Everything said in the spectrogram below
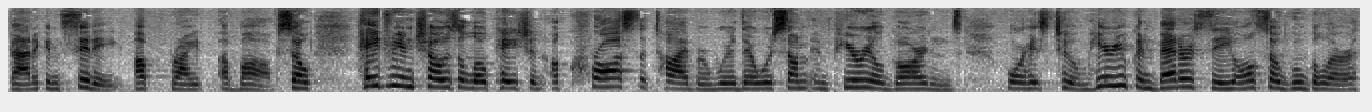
Vatican City, up right above. So Hadrian chose a location across the Tiber where there were some imperial gardens for his tomb. Here you can better see, also Google Earth,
